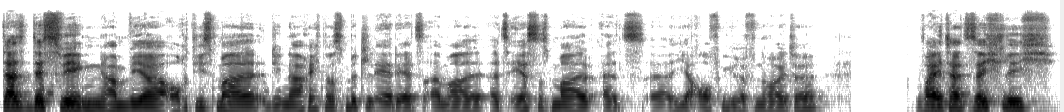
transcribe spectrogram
das deswegen haben wir auch diesmal die Nachrichten aus Mittelerde jetzt einmal als erstes Mal als, äh, hier aufgegriffen heute, weil tatsächlich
